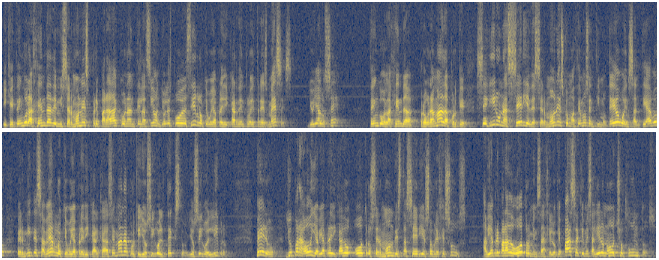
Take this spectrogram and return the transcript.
y que tengo la agenda de mis sermones preparada con antelación. Yo les puedo decir lo que voy a predicar dentro de tres meses, yo ya lo sé. Tengo la agenda programada porque seguir una serie de sermones como hacemos en Timoteo o en Santiago permite saber lo que voy a predicar cada semana porque yo sigo el texto, yo sigo el libro. Pero yo para hoy había predicado otro sermón de esta serie sobre Jesús. Había preparado otro mensaje. Lo que pasa es que me salieron ocho puntos.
